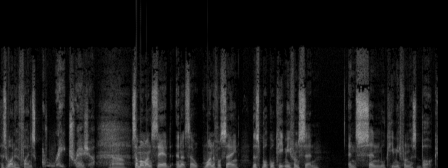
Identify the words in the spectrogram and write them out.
as one who finds great treasure. Someone once said, and it's a wonderful saying, this book will keep me from sin, and sin will keep me from this book.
